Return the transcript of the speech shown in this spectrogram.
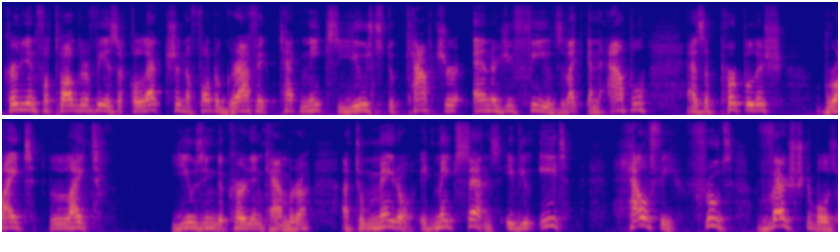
Kirlian photography is a collection of photographic techniques used to capture energy fields, like an apple has a purplish, bright light using the Kirlian camera. A tomato, it makes sense. If you eat healthy fruits, vegetables,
